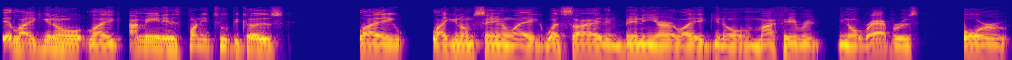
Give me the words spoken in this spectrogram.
it, like you know, like I mean, and it's funny too because like like you know what I'm saying like Westside and Benny are like you know my favorite you know rappers or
